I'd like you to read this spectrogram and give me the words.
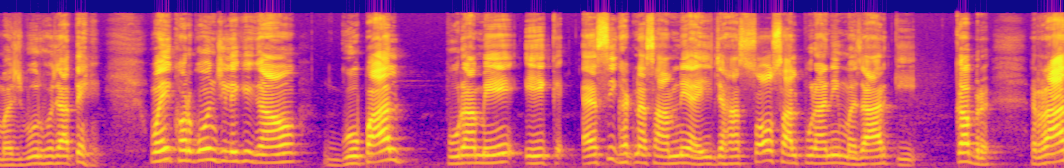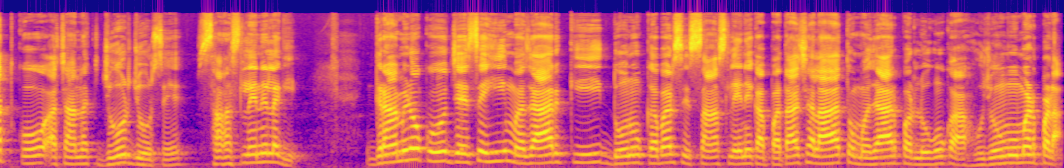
मजबूर हो जाते हैं। वहीं खरगोन ज़िले के गाँव गोपालपुरा में एक ऐसी घटना सामने आई जहाँ 100 साल पुरानी मज़ार की कब्र रात को अचानक ज़ोर ज़ोर से सांस लेने लगी। ग्रामीणों को जैसे ही मज़ार की दोनों कबर से सांस लेने का पता चला तो मज़ार पर लोगों का हजूम उमड़ पड़ा।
